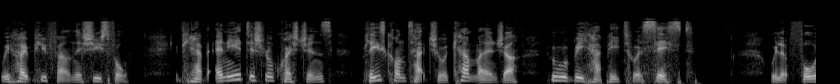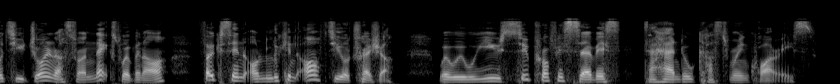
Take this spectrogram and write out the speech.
We hope you found this useful. If you have any additional questions, please contact your account manager who will be happy to assist. We look forward to you joining us for our next webinar focusing on looking after your treasure, where we will use SuperOffice Service to handle customer inquiries.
